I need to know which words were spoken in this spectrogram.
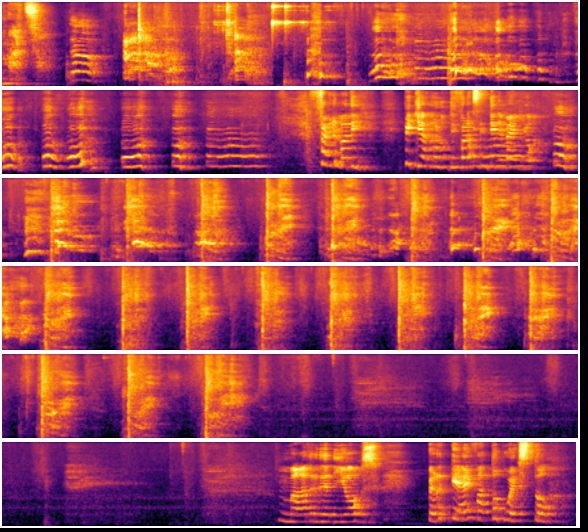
ammazzo. Madre de Dios, perché hai fatto questo?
